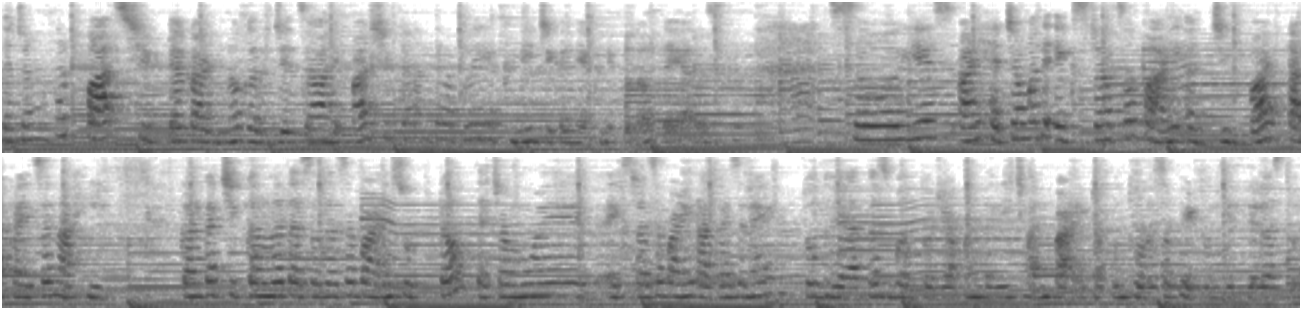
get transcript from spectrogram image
त्याच्यानंतर पाच शिट्ट्या काढणं गरजेचं आहे. पाच शिट्ट्यानंतर आपलं यखनी चिकन यखनी पुलाव तयार असतं. सो येस आणि ह्याच्यामध्ये एक्स्ट्राचं पाणी अजिबात टाकायचं नाही. कारण का चिकनला त्याचं त्याचं पाणी सुटतं त्याच्यामुळे एक्स्ट्राचं पाणी टाकायचं नाही. तो दह्यातच बनतो जे आपण दही छान पाणी टाकून थोडंसं फेटून घेतलेलं असतं.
